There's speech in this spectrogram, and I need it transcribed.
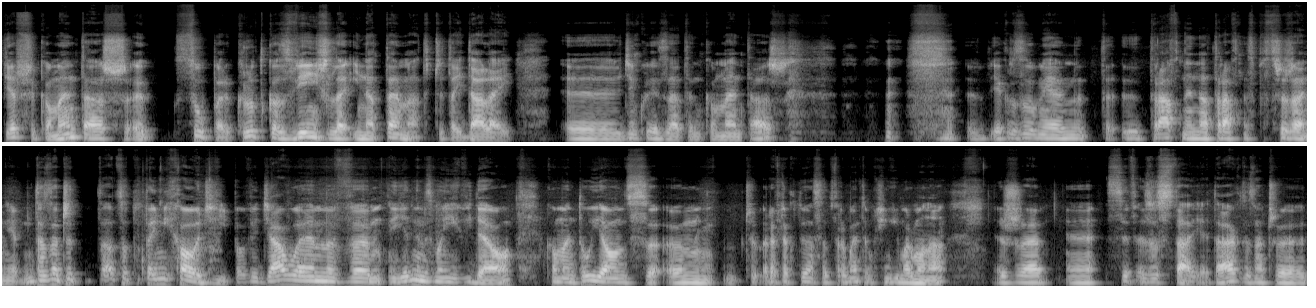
Pierwszy komentarz. e, Super, krótko, zwięźle i na temat. Czytaj dalej. Yy, Dziękuję za ten komentarz. Jak rozumiem, trafne na trafne spostrzeżenie. To znaczy, o co tutaj mi chodzi? Powiedziałem w jednym z moich wideo, komentując, czy reflektując nad fragmentem Księgi Mormona, że e, syf zostaje, tak? To znaczy,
